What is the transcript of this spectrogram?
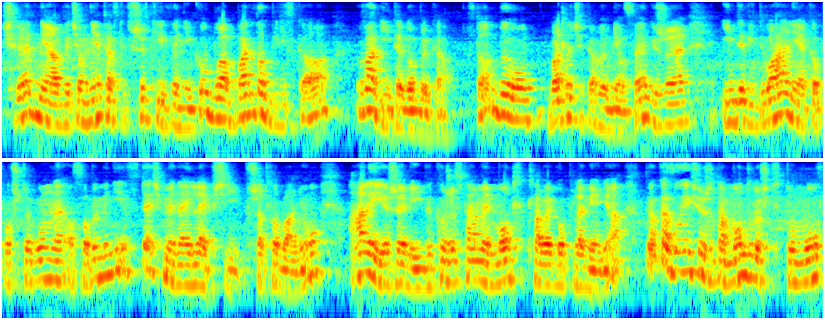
średnia wyciągnięta z tych wszystkich wyników była bardzo bliska wagi tego byka. Stąd był bardzo ciekawy wniosek, że indywidualnie jako poszczególne osoby my nie jesteśmy najlepsi w szacowaniu, ale jeżeli wykorzystamy moc całego plemienia, to okazuje się, że ta mądrość tłumów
